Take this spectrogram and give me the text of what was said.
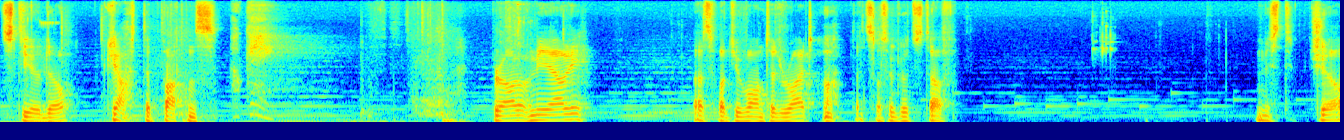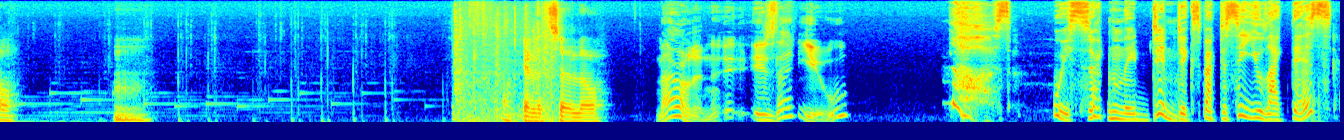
Still though. God, the buttons. Okay. Proud of me, Ellie? That's what you wanted, right? Oh, that's also good stuff. Mystic Gel. Hmm. Okay, let's uh, say hello. Marilyn, is that you? Laws, we certainly didn't expect to see you like this.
